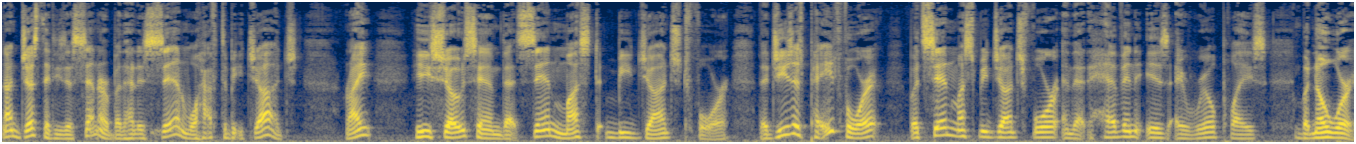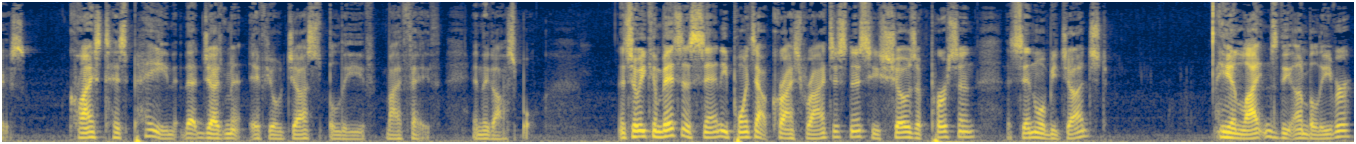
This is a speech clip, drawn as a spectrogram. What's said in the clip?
not just that he's a sinner, but that his sin will have to be judged, right? He shows him that sin must be judged for, that Jesus paid for it, but sin must be judged for, and that heaven is a real place. But no worries. Christ has paid that judgment if you'll just believe by faith in the gospel. And so he convinces sin. He points out Christ's righteousness. He shows a person that sin will be judged. He enlightens the unbeliever.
